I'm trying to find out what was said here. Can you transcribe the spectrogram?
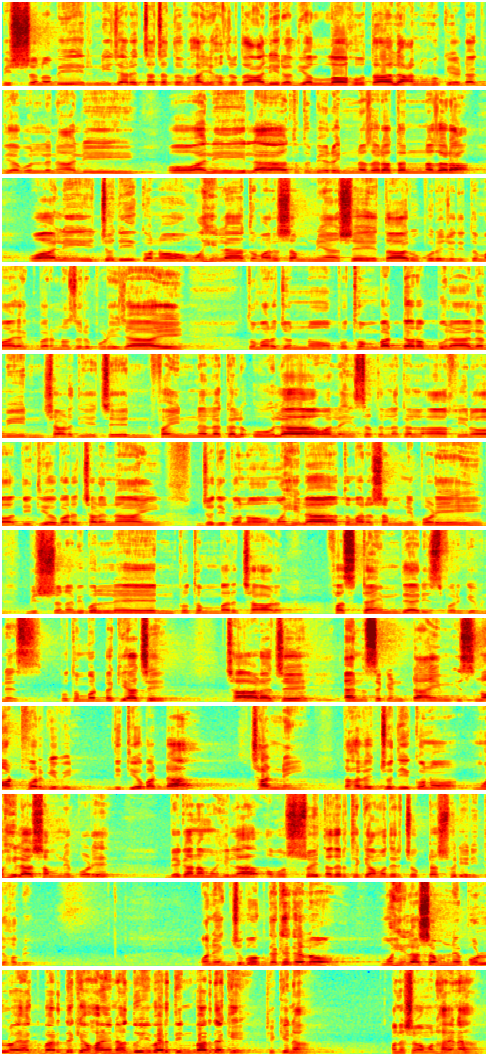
বিশ্বনবীর নিজের চাচাতো ভাই হজরত আলী রাদিয়াল্লাহ তাআলা আনহুকে ডাক দিয়া বললেন আলী ও আলী লা তুতবি'in নাজারাতান নাজারা ও আলী যদি কোনো মহিলা তোমার সামনে আসে তার উপরে যদি তোমার একবার নজর পড়ে যায় তোমার জন্য প্রথমবার রব্বুল আলমিন ছাড় দিয়েছেন। ফাইন্না লাকাল উলা ওয়ালাইসাত লাকাল আখিরা, দ্বিতীয়বার ছাড় নাই। যদি কোনো মহিলা তোমার সামনে পড়ে, বিশ্বনবী বললেন, প্রথমবার ছাড় first time there is forgiveness প্রথমবারটা কি আছে? ছাড় আছে and second time is not forgiving দ্বিতীয়বারটা ছাড় নেই। তাহলে যদি কোনো মহিলা সামনে পড়ে বেগানা মহিলা অবশ্যই তাদের থেকে আমাদের চোখটা সরিয়ে নিতে হবে। অনেক যুবক দেখে গেল, মহিলা সামনে পড়ল, একবার দেখে হয় না, দুইবার, তিনবার দেখে, ঠিক না? অনেক সময় এমন হয় না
